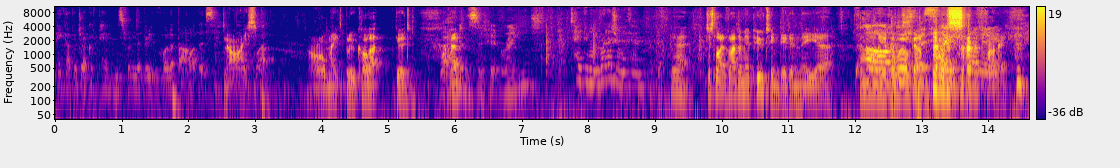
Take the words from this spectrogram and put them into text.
pick up a jug of Pimm's from the blue collar bar that's set up there Nice. as well. our old mate's blue collar. Good. What Um, happens if it rains? Take an umbrella, Jonathan. Yeah. Just like Vladimir Putin did in the uh, finale of the Oh, World Cup. that's That was so so funny. funny.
